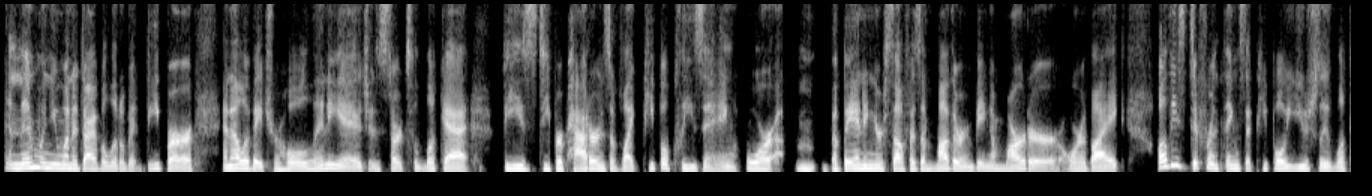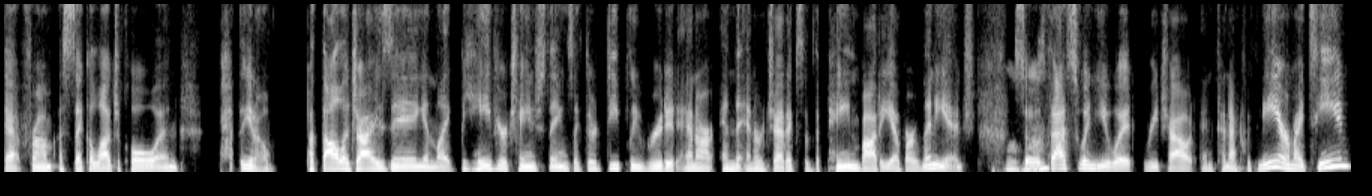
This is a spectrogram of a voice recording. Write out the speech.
And then when you want to dive a little bit deeper and elevate your whole lineage and start to look at these deeper patterns of like people pleasing or um, abandoning yourself as a mother and being a martyr or like all these different things that people usually look at from a psychological and you know pathologizing and like behavior change things like they're deeply rooted in our in the energetics of the pain body of our lineage mm-hmm. so that's when you would reach out and connect with me or my team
